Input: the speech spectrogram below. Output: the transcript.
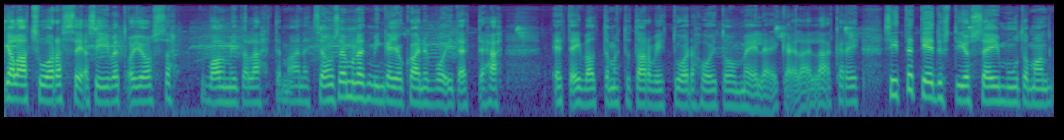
jalat suorassa ja siivet ojossa valmiita lähtemään. Et se on semmoinen, minkä jokainen voi itse tehdä, että ei välttämättä tarvitse tuoda hoitoon meille eikä eläinlääkäriin. Sitten tietysti, jos ei muutaman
